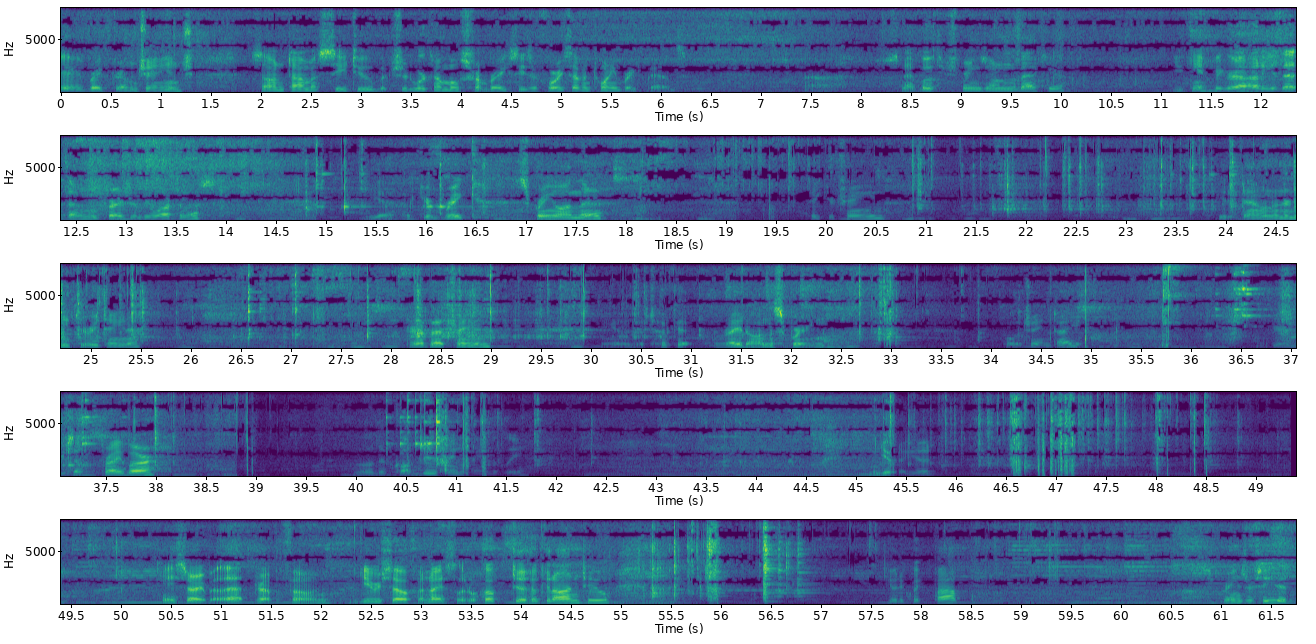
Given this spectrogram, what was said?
Okay, brake drum change. It's on Thomas C2, but should work on most front brakes. These are 4720 brake pads. Uh, snap both your springs on in the back here. You can't figure out how to get that done, you probably shouldn't be watching this. Yeah, hook your brake spring on there. Take your chain. Get it down underneath your retainer. Grab that chain hook it right on the spring. Pull the chain tight. Grab yourself a pry bar. A little difficult to do single-handedly. Give it a good. Hey, sorry about that. Drop the phone. Give yourself a nice little hook to hook it onto. Give it a quick pop. Springs are seated.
